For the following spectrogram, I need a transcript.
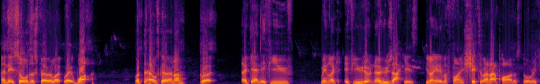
and it's all just very like, wait, what? What the hell's going on? But again, if you've, I mean, like, if you don't know who Zack is, you're not going to ever find shit about that part of the story. So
